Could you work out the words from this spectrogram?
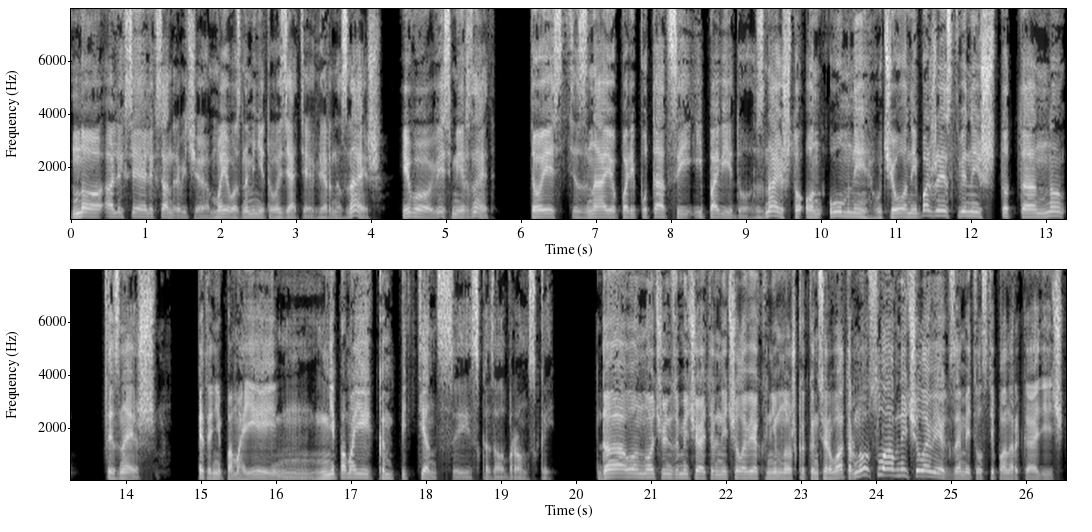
Но Алексея Александровича, моего знаменитого зятя, верно знаешь? Его весь мир знает. То есть знаю по репутации и по виду. Знаю, что он умный, ученый, божественный, что-то, но ты знаешь, это не по моей, не по моей компетенции, сказал Вронский. Да, он очень замечательный человек, немножко консерватор, но славный человек, заметил Степан Аркадьевич.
